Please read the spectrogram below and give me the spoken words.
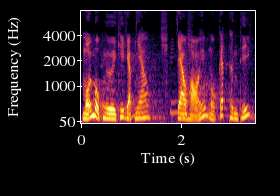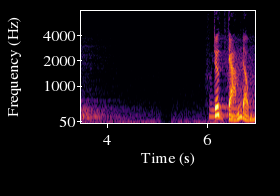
mỗi một người khi gặp nhau, chào hỏi một cách thân thiết. Rất cảm động.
